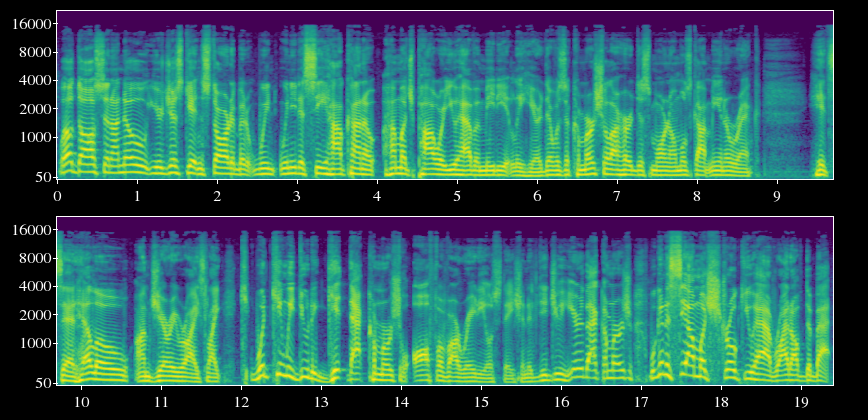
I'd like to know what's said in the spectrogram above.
Well, Dawson, I know you're just getting started, but we we need to see how kind of how much power you have immediately here. There was a commercial I heard this morning, almost got me in a wreck. It said, "Hello, I'm Jerry Rice." Like, what can we do to get that commercial off of our radio station? Did you hear that commercial? We're gonna see how much stroke you have right off the bat.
